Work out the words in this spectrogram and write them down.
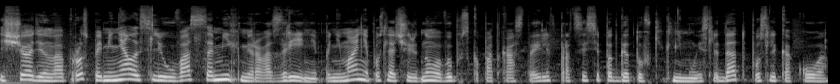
Еще один вопрос. Поменялось ли у вас самих мировоззрение, понимание после очередного выпуска подкаста или в процессе подготовки к нему? Если да, то после какого?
